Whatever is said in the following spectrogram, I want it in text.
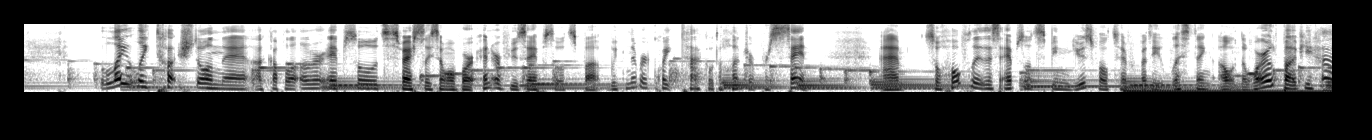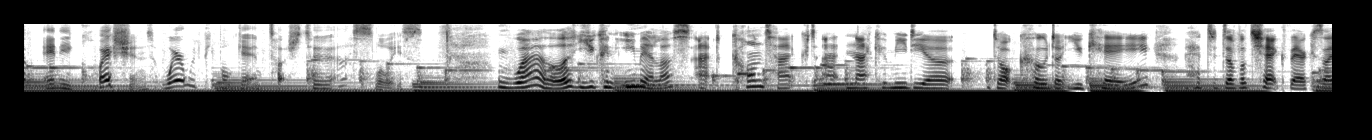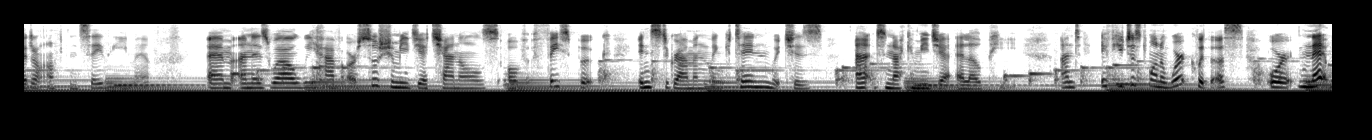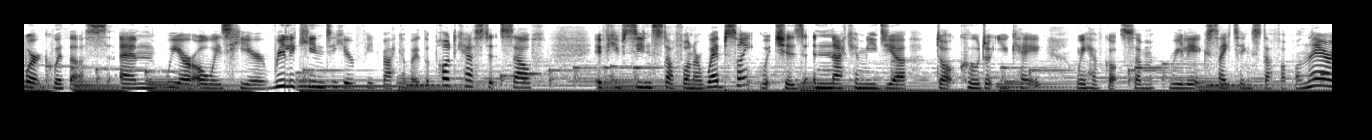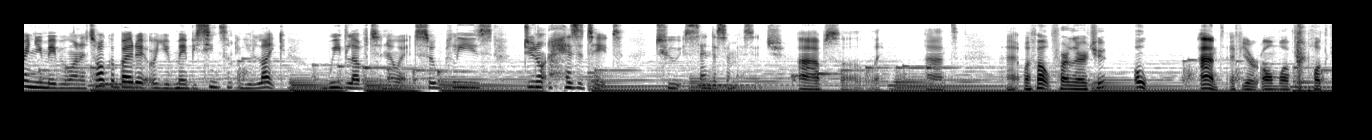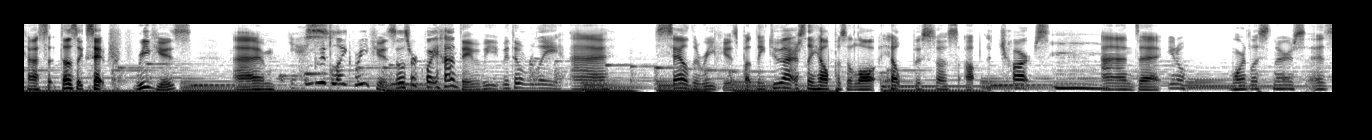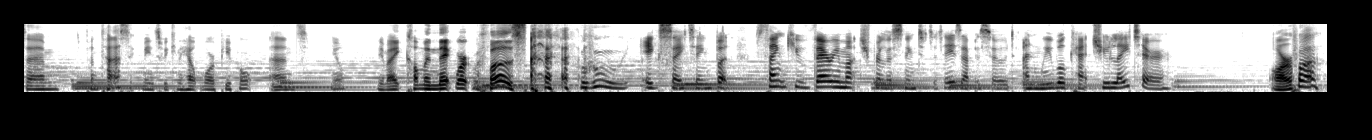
lightly touched on uh, a couple of other episodes, especially some of our interviews episodes, but we've never quite tackled 100%. Um, so hopefully this episode's been useful to everybody listening out in the world. But if you have any questions, where would people get in touch to ask Louise? Well, you can email us at contact at nakamedia.co.uk. I had to double check there because I don't often say the email. Um, and as well, we have our social media channels of Facebook, Instagram, and LinkedIn, which is at Nakamedia LLP. And if you just want to work with us or network with us, um, we are always here. Really keen to hear feedback about the podcast itself. If you've seen stuff on our website, which is nakamedia.co.uk, we have got some really exciting stuff up on there, and you maybe want to talk about it, or you've maybe seen something you like, we'd love to know it. So please do not hesitate to send us a message. Absolutely. And uh, without further ado, oh, and if you're on one of the podcasts that does accept reviews, um, Yes. we would like reviews. Those are quite handy. We, we don't really uh, sell the reviews, but they do actually help us a lot, help boost us up the charts. Mm. And, uh, you know, more listeners is um, fantastic. Means we can help more people and, you know, they might come and network with us. Ooh, exciting. But thank you very much for listening to today's episode, and we will catch you later. Au revoir.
